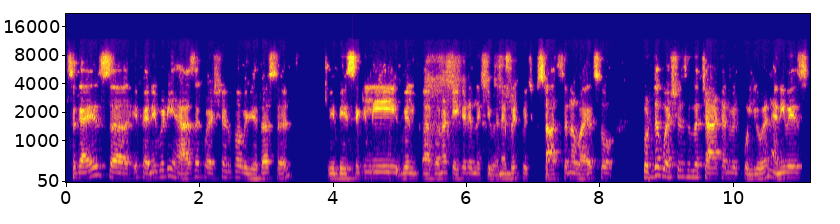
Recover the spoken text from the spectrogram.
So guys, uh, if anybody has a question for Vijetha sir, we basically will are gonna take it in the Q&A bit, which starts in a while. So put the questions in the chat and we'll pull you in. Anyways,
